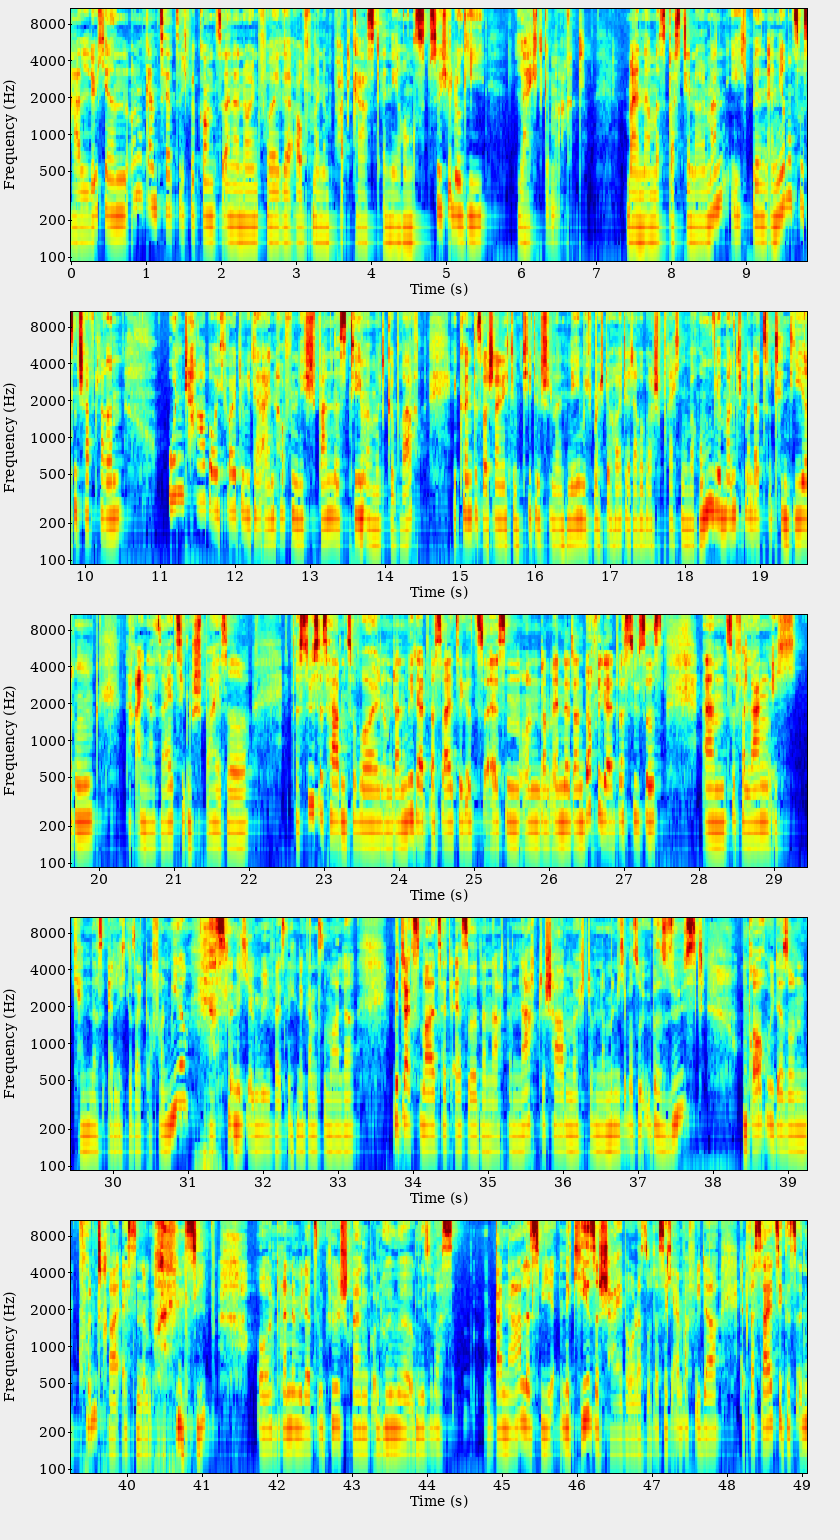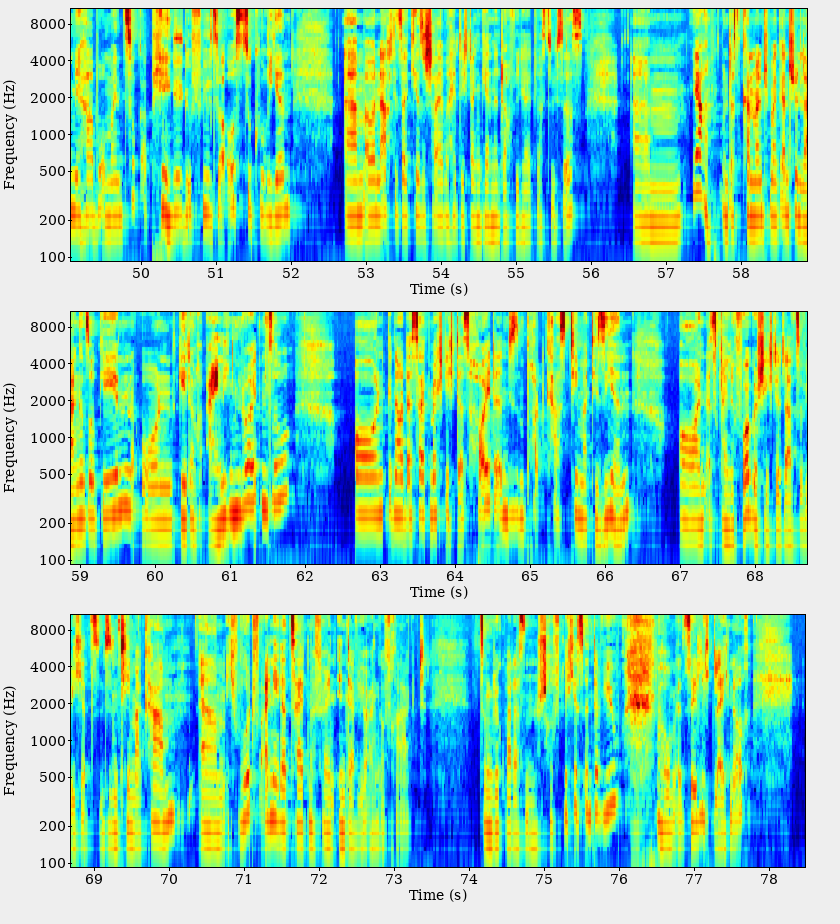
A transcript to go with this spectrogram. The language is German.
Hallöchen und ganz herzlich willkommen zu einer neuen Folge auf meinem Podcast Ernährungspsychologie leicht gemacht. Mein Name ist Bastian Neumann, ich bin Ernährungswissenschaftlerin und habe euch heute wieder ein hoffentlich spannendes Thema mitgebracht. Ihr könnt es wahrscheinlich dem Titel schon entnehmen. Ich möchte heute darüber sprechen, warum wir manchmal dazu tendieren, nach einer salzigen Speise etwas Süßes haben zu wollen, um dann wieder etwas Salziges zu essen und am Ende dann doch wieder etwas Süßes ähm, zu verlangen. Ich kenne das ehrlich gesagt auch von mir, dass wenn ich irgendwie, weiß nicht, eine ganz normale Mittagsmahlzeit esse, danach dann Nachtisch haben möchte und dann bin ich aber so übersüßt und brauche wieder so ein Kontraessen im Prinzip und renne wieder zum Kühlschrank und hole mir irgendwie sowas Banales wie eine Käsescheibe oder so, dass ich einfach wieder etwas Salziges in mir habe, um mein Zuckerpegelgefühl so auszukurieren. Ähm, aber nach dieser Käsescheibe hätte ich dann gerne doch wieder etwas Süßes. Ähm, ja, und das kann manchmal ganz schön lange so gehen und geht auch einigen Leuten so. Und genau deshalb möchte ich das heute in diesem Podcast thematisieren. Und als kleine Vorgeschichte dazu, wie ich jetzt zu diesem Thema kam, ähm, ich wurde vor einiger Zeit mal für ein Interview angefragt. Zum Glück war das ein schriftliches Interview. Warum erzähle ich gleich noch?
